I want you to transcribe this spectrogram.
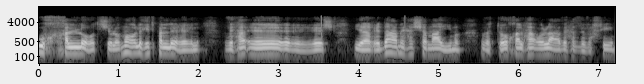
וככלות שלמה להתפלל, והאש ירדה מהשמיים, ותאכל העולה והזבחים,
